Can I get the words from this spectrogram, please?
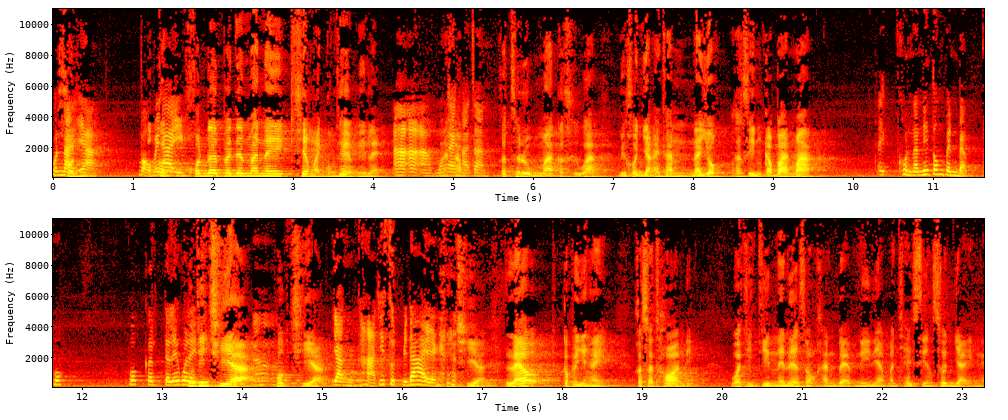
คนไหนอะบอกไม่ได้อีกคนเดินไปเดินมาในเชียงใหม่กรุงเทพนี่แหละ อ่าอ่าอ่าว่าไงนรับคะอาจารย์ ก็สรุปมาก็คือว่ามีคนอยากให้ท่านนายกทักษิณกลับบ้านมาก ไอคนนั้นนี่ต้องเป็นแบบพวก พวกจะเรียกว่าอะพไรวกดีที่เชียร์อ่าพวกเชียร์อย่างหาที่สุดไม่ได้อย่างพเงี้วยกเชียร์แล้ว ก็เป็นยังไง ก็สะท้อนดิว่าจริงๆในเรื่องสำคัญแบบนี้เนี่ย มันใช้เสียงส่วนใหญ่ไง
